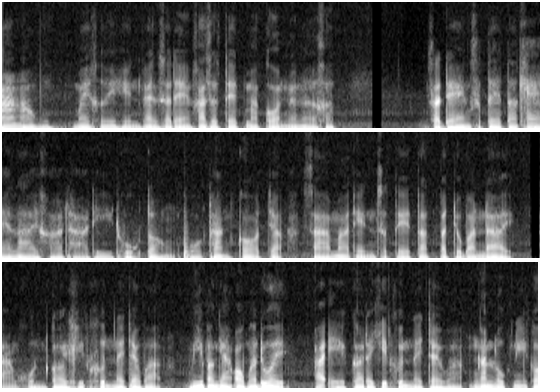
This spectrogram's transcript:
อ้าว ไม่เคยเห็นแผ่นแสดงค่าสเตตมาก่อนงั้นเหรอครับ แสดงสเตตัสแค่ไล่คาถาที่ถูกต้อง พวกท่านก็จะสามารถเห็นสเตตัสปัจจุบันได้สามคนก็คิดขึ้นในใจว่า มีบางอย่างออกมาด้วยพระเอกก็ได้คิดขึ้นในใจว่า งั้นโลกนี้ก็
